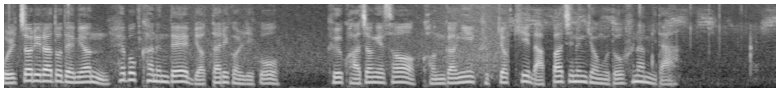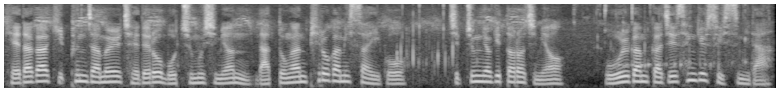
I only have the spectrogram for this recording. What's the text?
골절이라도 되면 회복하는데 몇 달이 걸리고 그 과정에서 건강이 급격히 나빠지는 경우도 흔합니다. 게다가 깊은 잠을 제대로 못 주무시면 낮 동안 피로감이 쌓이고 집중력이 떨어지며 우울감까지 생길 수 있습니다.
